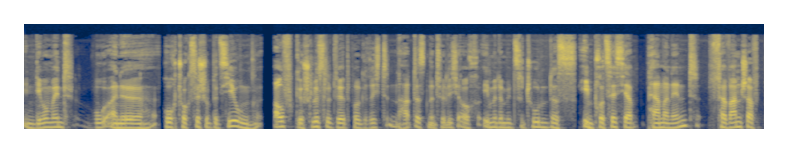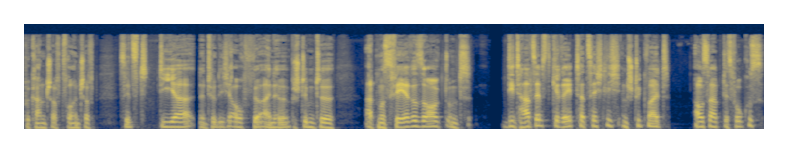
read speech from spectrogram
In dem Moment, wo eine hochtoxische Beziehung aufgeschlüsselt wird vor Gericht, hat das natürlich auch immer damit zu tun, dass im Prozess ja permanent Verwandtschaft, Bekanntschaft, Freundschaft sitzt, die ja natürlich auch für eine bestimmte Atmosphäre sorgt und die Tat selbst gerät tatsächlich ein Stück weit außerhalb des Fokus,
